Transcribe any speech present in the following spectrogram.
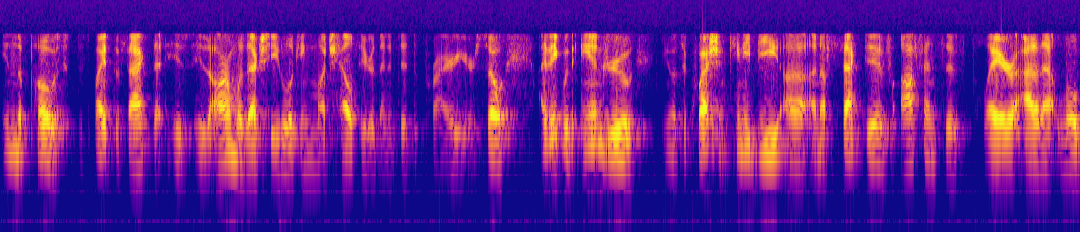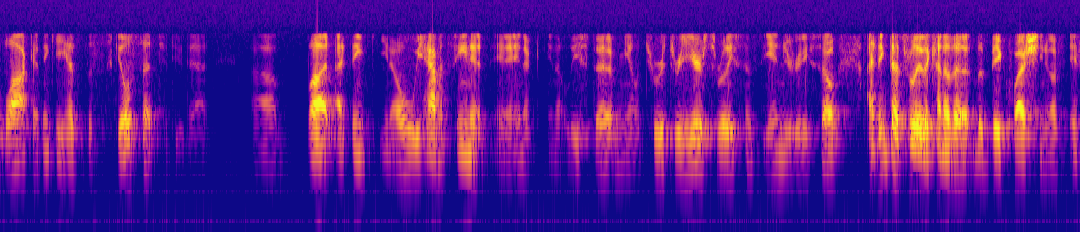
in the post, despite the fact that his his arm was actually looking much healthier than it did the prior year. So I think with Andrew, you know, it's a question: can he be uh, an effective offensive player out of that low block? I think he has the skill set to do that. Uh, but I think you know we haven't seen it in, a, in at least uh, you know two or three years really since the injury. So I think that's really the kind of the, the big question. You know, if, if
